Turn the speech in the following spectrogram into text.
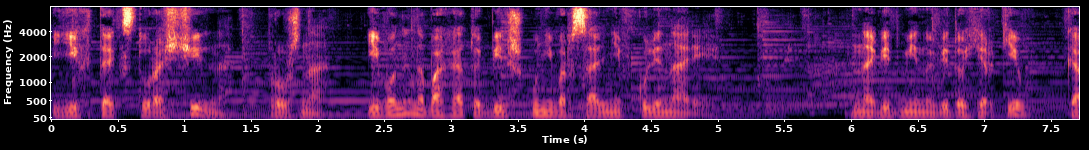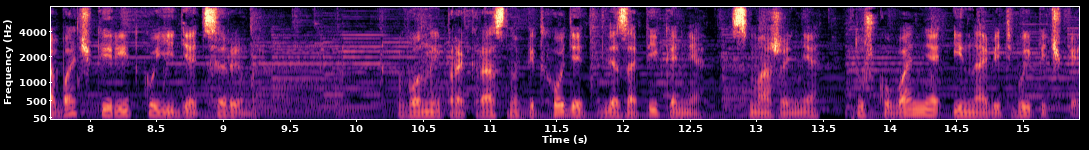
Їх текстура щільна, пружна, і вони набагато більш універсальні в кулінарії. На відміну від огірків, кабачки рідко їдять сирими. Вони прекрасно підходять для запікання, смаження, тушкування і навіть випічки.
